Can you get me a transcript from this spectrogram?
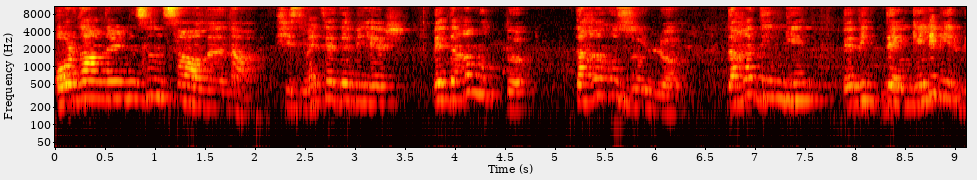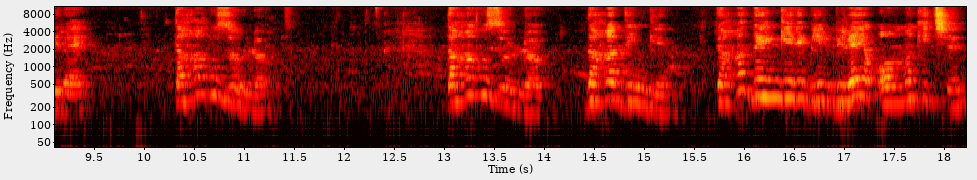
organlarınızın sağlığına hizmet edebilir ve daha mutlu, daha huzurlu, daha dingin ve bir dengeli bir birey, daha huzurlu, daha huzurlu, daha dingin, daha dengeli bir birey olmak için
